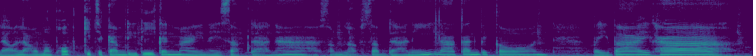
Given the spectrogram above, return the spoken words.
แล้วเรามาพบกิจกรรมดีๆ กันใหม่ในสัปดาห์หน้าสำหรับสัปดาห์นี้ลากันไปก่อน บ๊ายบายค่ะ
